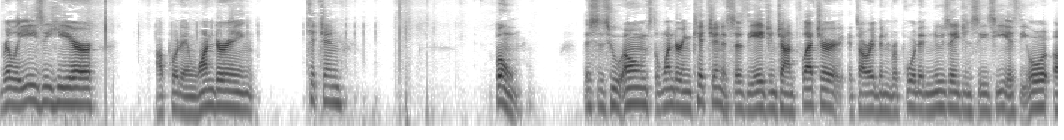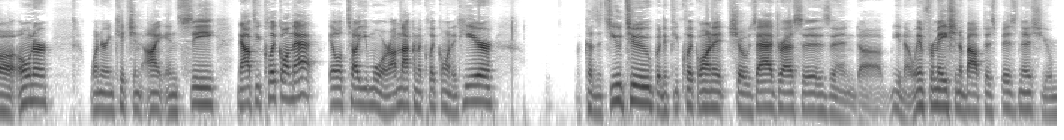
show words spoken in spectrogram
Really easy here. I'll put in Wondering Kitchen. Boom. This is who owns the Wondering Kitchen. It says the agent John Fletcher. It's already been reported in news agencies. He is the uh, owner. Wondering Kitchen INC. Now, if you click on that, it'll tell you more. I'm not going to click on it here because it's YouTube, but if you click on it, it shows addresses and uh, you know information about this business. You're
